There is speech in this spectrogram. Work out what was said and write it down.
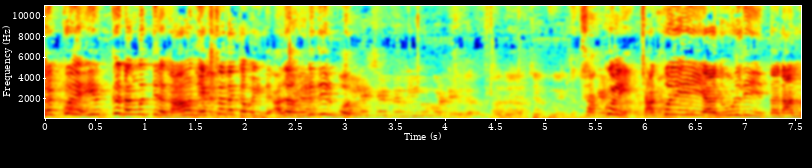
ಚಕ್ಕು ಇರ್ಕ ನಂಗೆ ಗೊತ್ತಿಲ್ಲ ನಾವು ಎಕ್ಸ್ಟ್ರಾ ತಕ್ಕ ಬೈದೆ. ಅದು ಹಿಡಿದಿರ್ಬೋದು. ಚಕ್ಕುಲಿ ಚಕ್ಕುಲಿ ಅದು ಉಳ್ದಿ ಇತ್ತ ನಾನು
